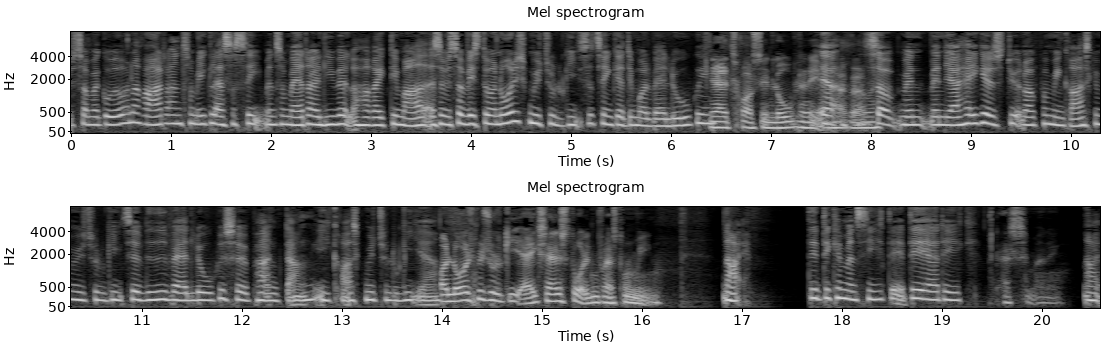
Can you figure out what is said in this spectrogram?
som er gået under radaren, som ikke lader sig se, men som er der alligevel og har rigtig meget. Altså, så hvis det var nordisk mytologi, så tænker jeg, at det måtte være Loke, ikke? Ja, jeg tror også, det er en logeplanet, ja, har at gøre med. så, men, men jeg har ikke styr nok på min græske mytologi til at vide, hvad Lokes øh, pendant i græsk mytologi er. Og nordisk mytologi er ikke særlig stort inden for astronomien. Nej, det, det kan man sige. Det, det er det ikke. Det er simpelthen ikke. Nej.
